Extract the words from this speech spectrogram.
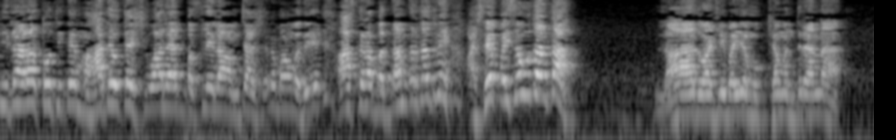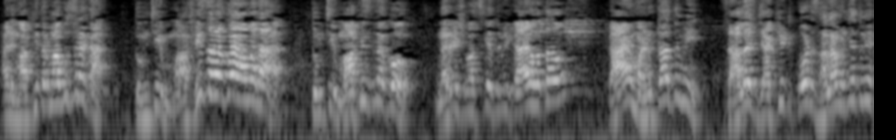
पिणारा तो तिथे महादेव त्या शिवालयात बसलेला आमच्या आश्रमामध्ये. आज त्याला बदनाम करता तुम्ही? असे पैसे उतरता लाज वाटली पाहिजे मुख्यमंत्र्यांना. आणि माफी तर मागूच नका. तुमची माफीच नकोय आम्हाला. तुमची माफीच नको. नरेश मस्के तुम्ही काय होता हो? काय म्हणता तुम्ही? झालं जॅकेट कोट झाला म्हणजे तुम्ही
